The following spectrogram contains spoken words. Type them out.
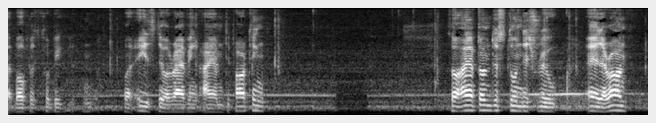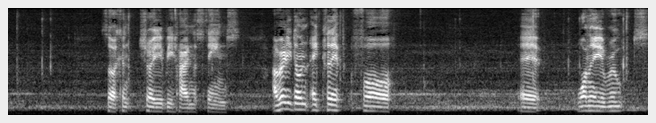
That both of us could be, but he's still arriving, I am departing. So I have done just done this route earlier on so I can show you behind the scenes. I've already done a clip for uh, one of the routes,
